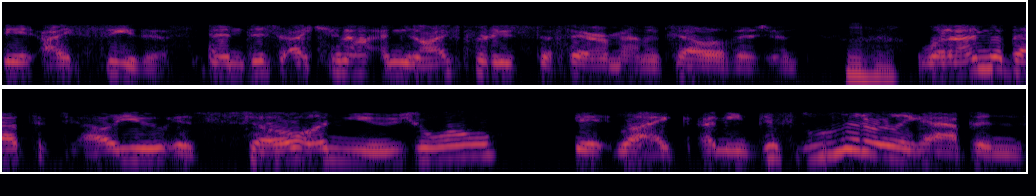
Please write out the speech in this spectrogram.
it, I see this, and this I cannot. I mean, I've produced a fair amount of television. Mhm. What I'm about to tell you is so unusual. It like, I mean, this literally happens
